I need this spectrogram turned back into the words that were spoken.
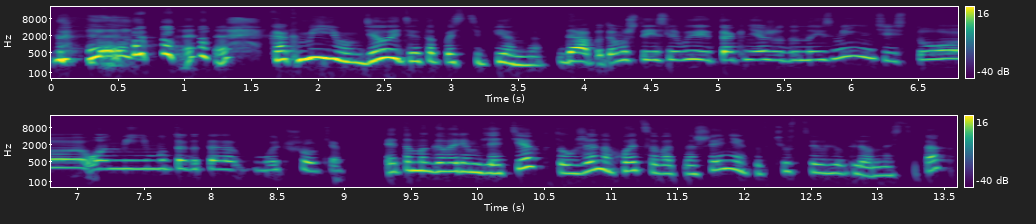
Как минимум, делайте это постепенно. Да, потому что если вы так неожиданно изменитесь, то он минимум тогда будет в шоке. Это мы говорим для тех, кто уже находится в отношениях и в чувстве влюбленности, так?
